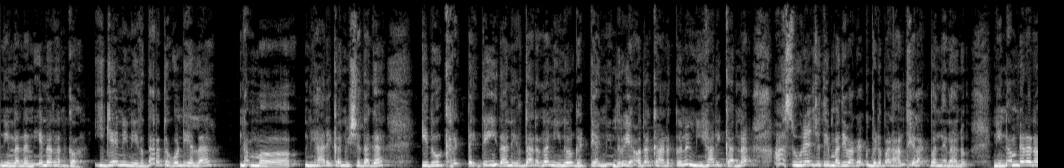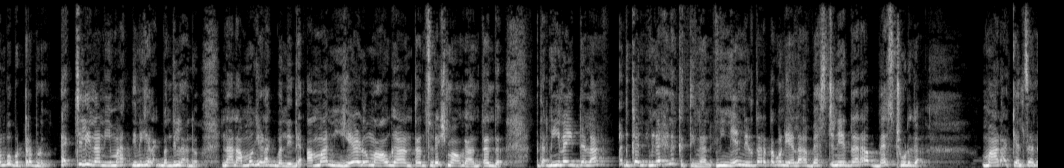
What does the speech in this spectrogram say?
ನೀನು ನನ್ನನ್ನು ಏನಾರು ಅನ್ಕೋ. ಈಗೇ ನೀನು ನಿರ್ಧಾರ ತಗೊಂಡಿಯಲ್ಲ? ನಮ್ಮ ನಿಹಾರಿಕನ್ ವಿಷಯದಾಗ ಇದು ಕರೆಕ್ಟ್ ಐತಿ, ಇದ ನಿರ್ಧಾರನ ನೀನು ಗಟ್ಟಿಯಾಗಿ ನಿಂದ್ರು, ಯಾವುದೇ ಕಾರಣಕ್ಕೂ ನಿಹಾರಿಕನ್ನ ಆ ಸೂರ್ಯನ ಜೊತೆ ಮದಿವಾಗಕ್ಕೆ ಬಿಡಬೇಡ ಅಂತ ಹೇಳಕ್ ಬಂದೆ ನಾನು. ನೀ ನಂಬೇರ ನಂಬು, ಬಿಟ್ರ ಬಿಡು. ಆಕ್ಚುಲಿ ನಾನು ಈ ಮಾತು ನಿನಗೆ ಹೇಳಕ್ ಬಂದಿಲ್ಲ ನಾನು. ನಾನು ಅಮ್ಮಗೆ ಹೇಳಕ್ ಬಂದಿದ್ದೆ. ಅಮ್ಮ, ನೀ ಹೇಳು ಮಾವ್ಗ ಅಂತಂದು, ಸುರೇಶ್ ಮಾವ್ಗ ಅಂತಂದು. ಅದ್ರ ನೀನ ಇದ್ದಲ್ಲ ಅದಕ್ಕೆ ನಿನ್ಗ ಹೇಳಕತ್ತೀನಿ ನಾನು. ನೀನ್ ಏನ್ ನಿರ್ಧಾರ ತಗೊಂಡಿಯಲ್ಲ? ಬೆಸ್ಟ್ ನಿರ್ಧಾರ ಬೆಸ್ಟ್ ಹುಡುಗ. ಮಾಡ ಕೆಲಸನ.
